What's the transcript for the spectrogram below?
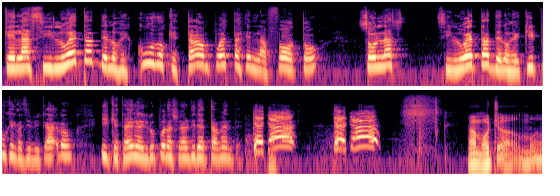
que las siluetas de los escudos que estaban puestas en la foto son las siluetas de los equipos que clasificaron y que están en el grupo nacional directamente. No, mucho, mu-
